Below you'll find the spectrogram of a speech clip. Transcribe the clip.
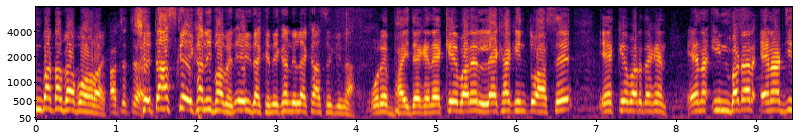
ইনভার্টার ব্যবহার হয়। আচ্ছা, আচ্ছা। সেটা আজকে এখানেই পাবেন। এই দেখেন এখানে লেখা আছে কিনা? ওরে ভাই দেখেন একেবারে লেখা কিন্তু আছে। একেবারে দেখেন ইনভার্টার এনার্জি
